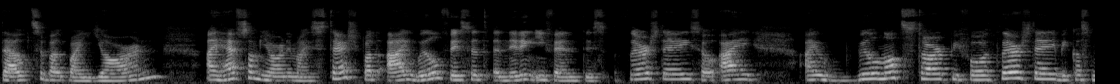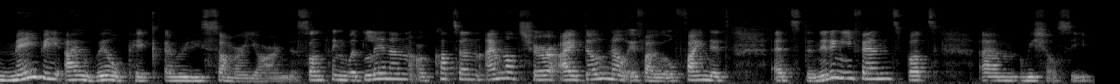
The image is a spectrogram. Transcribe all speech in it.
doubts about my yarn. I have some yarn in my stash, but I will visit a knitting event this Thursday, so I I will not start before Thursday because maybe I will pick a really summer yarn. Something with linen or cotton. I'm not sure. I don't know if I will find it at the knitting event, but um, we shall see.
